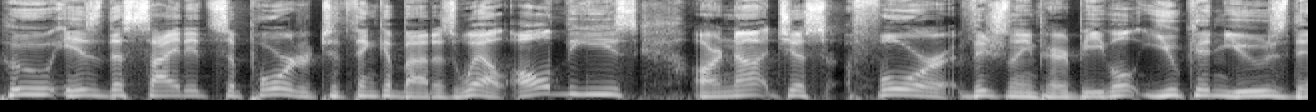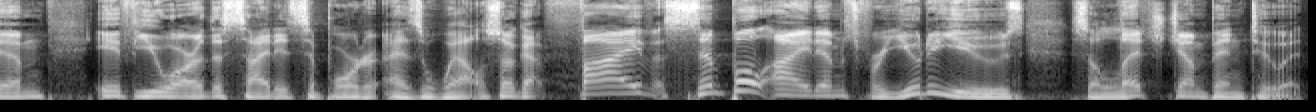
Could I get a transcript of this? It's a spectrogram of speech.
who is the sighted supporter to think about as well. All these are not just for visually impaired people. You can use them if you are the sighted supporter as well. So I've got five simple items for you to use. So let's jump into it.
